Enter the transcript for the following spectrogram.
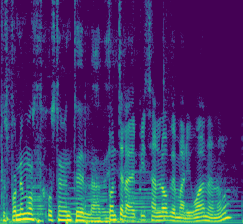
pues ponemos justamente la de Ponte la de Peace and Love de marihuana, ¿no?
